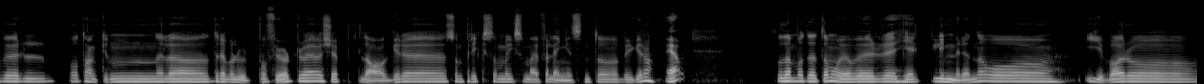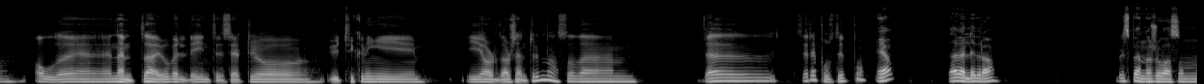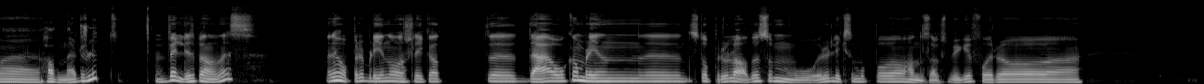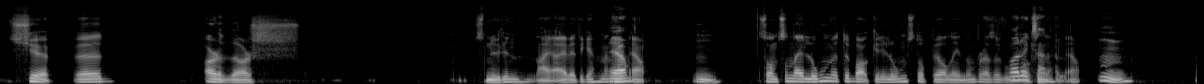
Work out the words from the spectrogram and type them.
vel på tanken, eller drevet og lurt på før, tror jeg, og kjøpt lageret som prikk, som liksom er forlengelsen til bygget. Ja. Så det, må- dette må jo være helt glimrende, og Ivar og alle jeg nevnte er jo veldig interessert i utvikling i, i Alvdal sentrum, da, så det, det ser jeg positivt på. Ja, Det er veldig bra. Det blir spennende å se hva som eh, havner til slutt. Veldig spennende. Men jeg håper det blir noe slik at eh, det òg kan bli en eh, Stopper du lade, så må du liksom opp på handelslagsbygget for å kjøpe Alvdalssnurren. Nei, jeg vet ikke, men Ja. ja. Mm. Sånn som det er Lom, vet du. Baker i Lom stopper jo alle innom, for det er så god For eksempel. Ja. Mm.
